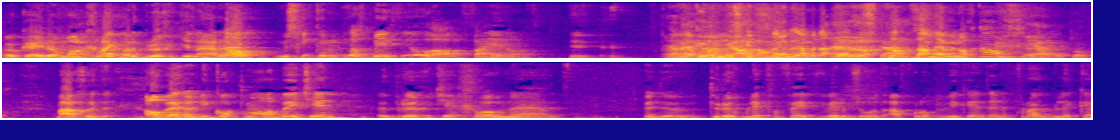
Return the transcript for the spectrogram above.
wel. Oké, dan man, gelijk maar het bruggetje naar... eh, Oh, misschien kunnen we die als BVO halen, Feyenoord. En dan kunnen we misschien nog winnen. Ja, maar dan, Hebben we dus- nog kans? dan hebben we nog kans. Ja, dat klopt. Maar goed, Alberto die kopt hem al een beetje in. Het bruggetje gewoon eh, de terugblik van VV Willemsot het afgelopen weekend en de vooruitblik eh,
